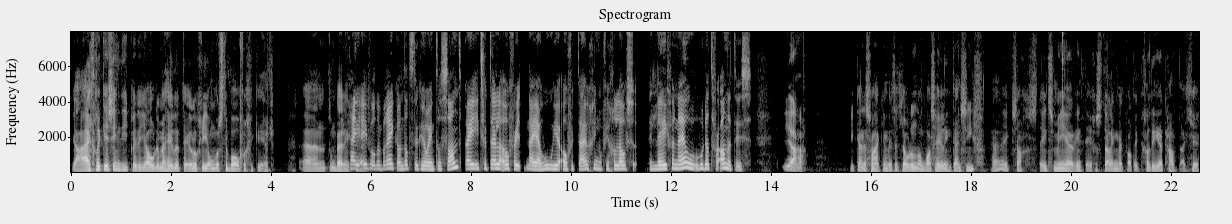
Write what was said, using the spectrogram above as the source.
Ja, eigenlijk is in die periode mijn hele theologie ondersteboven gekeerd. En toen ben ik. Ik ga je even onderbreken, want dat is natuurlijk heel interessant. Kan je iets vertellen over nou ja, hoe je overtuiging of je geloofsleven, hè, hoe, hoe dat veranderd is? Ja, die kennismaking met het Jodendom was heel intensief. Hè. Ik zag steeds meer, in tegenstelling met wat ik geleerd had, dat je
